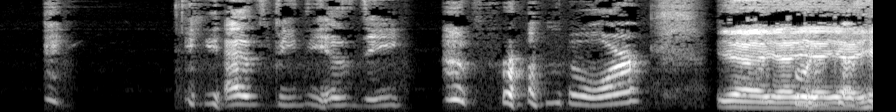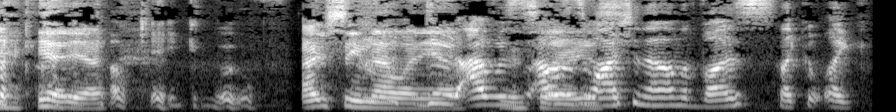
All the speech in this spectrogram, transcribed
he has PTSD from war? Yeah, yeah, yeah, yeah, yeah, yeah, the yeah. Cupcake move. I've seen that one. Dude, yeah. I was I was watching that on the bus like like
